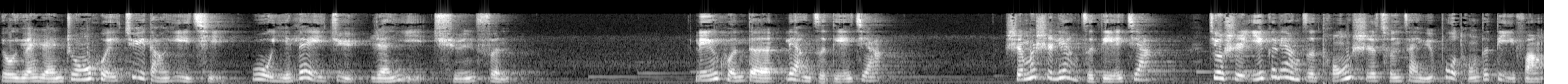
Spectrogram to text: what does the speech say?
有缘人终会聚到一起。物以类聚，人以群分。灵魂的量子叠加，什么是量子叠加？就是一个量子同时存在于不同的地方，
